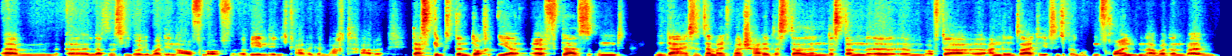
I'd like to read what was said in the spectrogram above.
Ähm, äh, lass uns lieber über den Auflauf reden, den ich gerade gemacht habe. Das gibt es dann doch eher öfters und und da ist es dann manchmal schade, dass dann, dass dann äh, ähm, auf der äh, anderen Seite, jetzt nicht bei guten Freunden, aber dann beim,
